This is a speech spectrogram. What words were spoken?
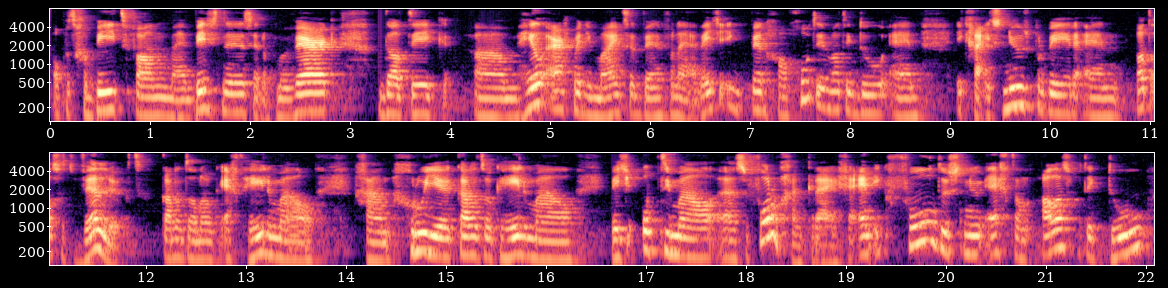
op het gebied van mijn business en op mijn werk, dat ik um, heel erg met die mindset ben van, nou ja, weet je, ik ben gewoon goed in wat ik doe en ik ga iets nieuws proberen. En wat als het wel lukt? Kan het dan ook echt helemaal gaan groeien? Kan het ook helemaal beetje optimaal uh, zijn vorm gaan krijgen. En ik voel dus nu echt aan alles wat ik doe,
